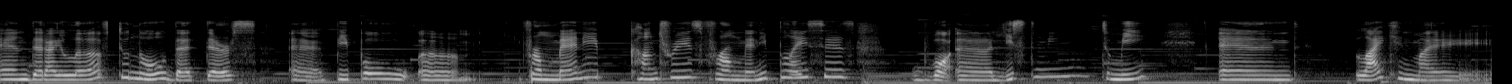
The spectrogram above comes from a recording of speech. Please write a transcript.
and that i love to know that there's uh, people um, from many countries from many places uh, listening to me and liking my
